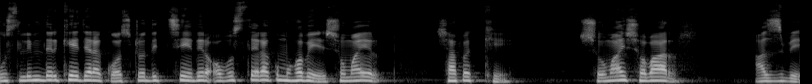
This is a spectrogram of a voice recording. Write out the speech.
মুসলিমদেরকে যারা কষ্ট দিচ্ছে, এদের অবস্থা এরকম হবে সময়ের সাপেক্ষে। সময় সবার আসবে।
